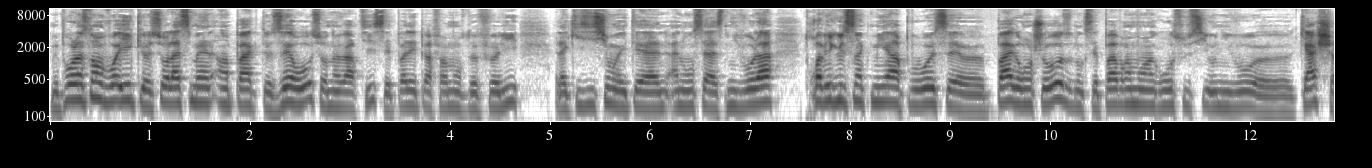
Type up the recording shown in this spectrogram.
Mais pour l'instant, vous voyez que sur la semaine, impact zéro sur Novartis, c'est pas des performances de folie. L'acquisition a été annoncée à ce niveau-là. 3,5 milliards pour eux, c'est euh, pas grand-chose, donc c'est pas vraiment un gros souci au niveau euh, cash.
